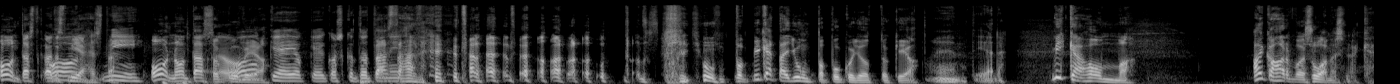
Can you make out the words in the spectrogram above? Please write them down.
On tästä, ai, tästä On, miehestä. niin. On, on, tässä on kuvia. Okei, okei, koska tota Tästähän tällä jumppa. Mikä tämä jumppapukujuttukin on? niin, en tiedä. Mikä homma? Aika harvoin Suomessa näkee.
